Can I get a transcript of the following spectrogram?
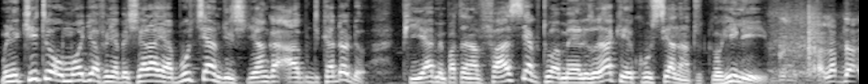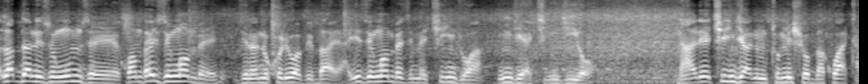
Mwenyekiti wa umoja wa wafanyabiashara ya bucha mjini Shinyanga, Abdi Kadodo, pia amepata nafasi ya kutoa maelezo yake kuhusiana na tukio hili. Labda, labda nizungumze kwamba hizi ng'ombe zinanukuliwa vibaya. Hizi ng'ombe zimechinjwa nje ya chinjio na aliyechinja ni mtumishi wa BAKWATA.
